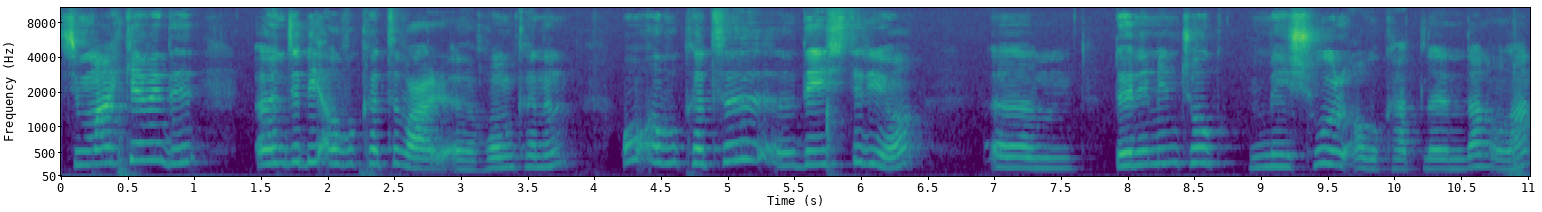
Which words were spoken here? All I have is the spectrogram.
Şimdi mahkemede önce bir avukatı var e, Honka'nın. O avukatı e, değiştiriyor. E, dönemin çok meşhur avukatlarından olan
